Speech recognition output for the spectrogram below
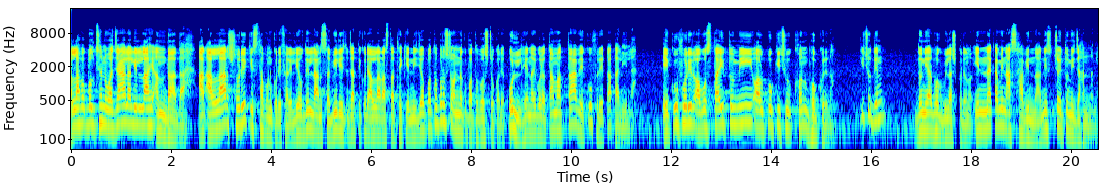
আল্লাহ বলছেন ওয়াজাল আলিল্লাহ আন্দাদা আর আল্লাহর শরিক স্থাপন করে ফেলে। লিউদ্দিল্লাহ সাবিলি, যাতে করে আল্লাহ রাস্তা থেকে নিজেও পথভ্রষ্ট, অন্যকে পথভ্রষ্ট করে। কুল, হে নয় বলে তামাত্তাবে কুফরে কাকালিলা এই কুফরির অবস্থায় তুমি অল্প কিছুক্ষণ ভোগ করে নাও। কিছুদিন দুনিয়ার ভোগ বিলাস করে নাও। ইন্নাকামিন আসহাবিন না নিশ্চয় তুমি জাহান্নামে।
